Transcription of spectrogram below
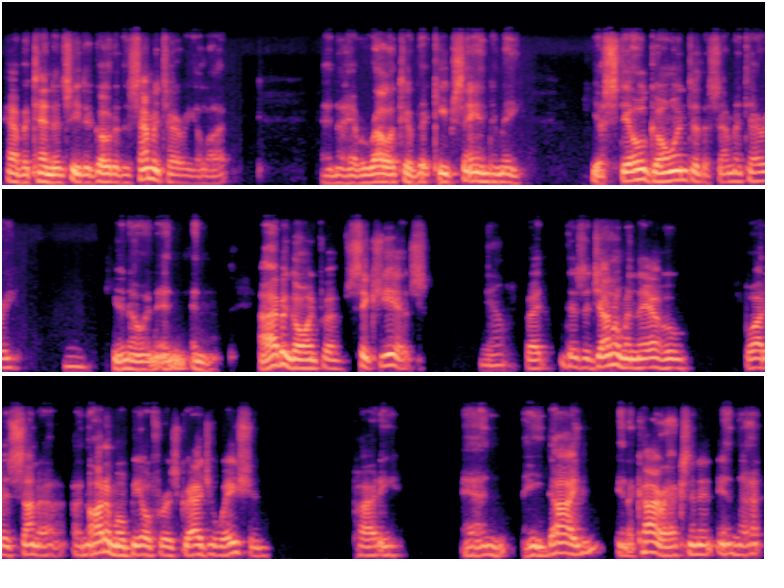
have a tendency to go to the cemetery a lot. And I have a relative that keeps saying to me, You're still going to the cemetery? Mm you know, and, and, and I've been going for six years. Yeah. But there's a gentleman there who bought his son a, an automobile for his graduation party, and he died in a car accident in that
